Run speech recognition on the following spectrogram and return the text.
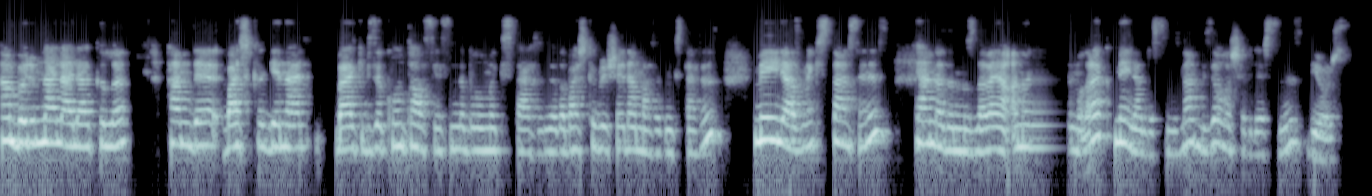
hem bölümlerle alakalı hem de başka genel belki bize konu tavsiyesinde bulunmak isterseniz ya da başka bir şeyden bahsetmek isterseniz mail yazmak isterseniz kendi adınızla veya anonim olarak mail adresinizden bize ulaşabilirsiniz diyoruz.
